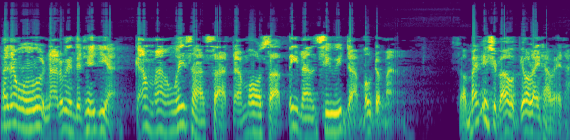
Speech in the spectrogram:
ဒါကြောင့်မို့နာရဝိတထေကြီးကကမ္မံဝိသသဓမ္မောသသိတံစီဝိတမုဒ္ဓမံဆိုမဂ္ဂင်၈ပါးကိုပြောလိုက်တာပဲဒါ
